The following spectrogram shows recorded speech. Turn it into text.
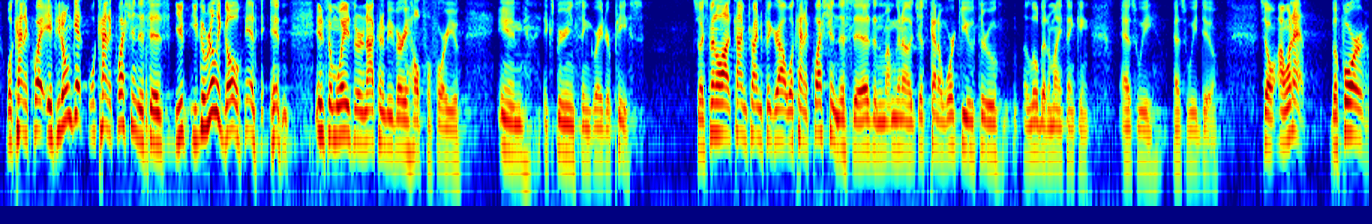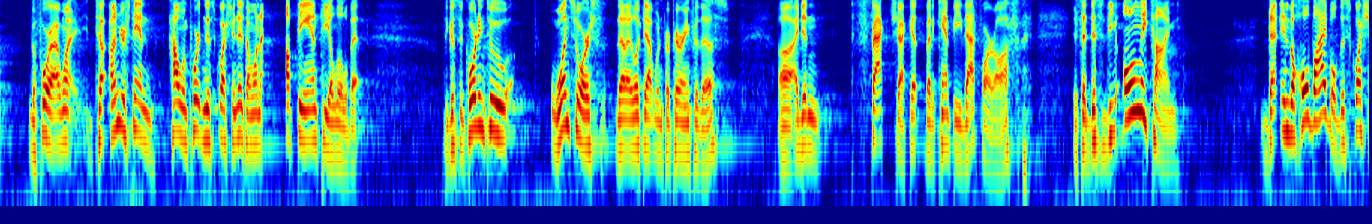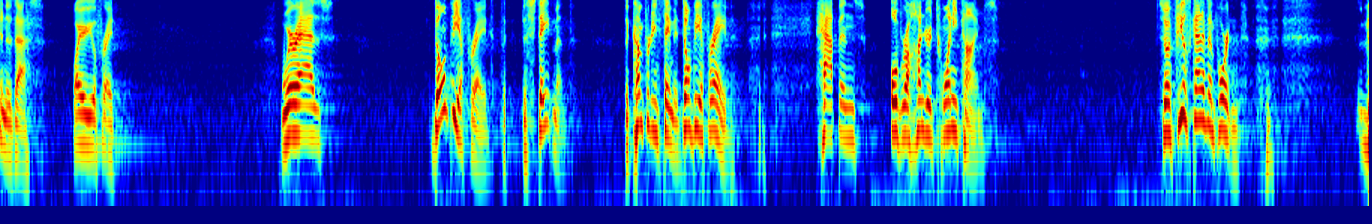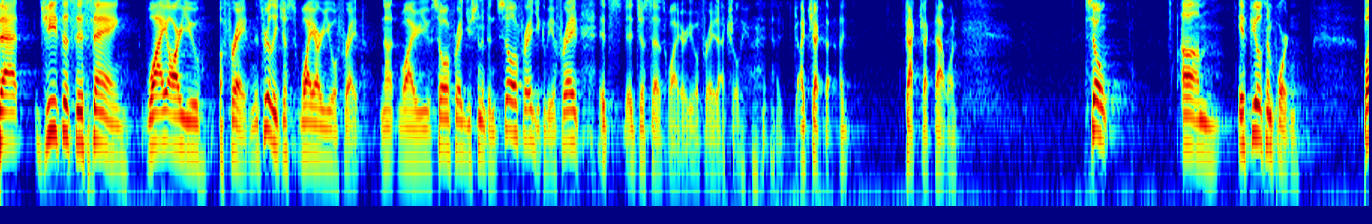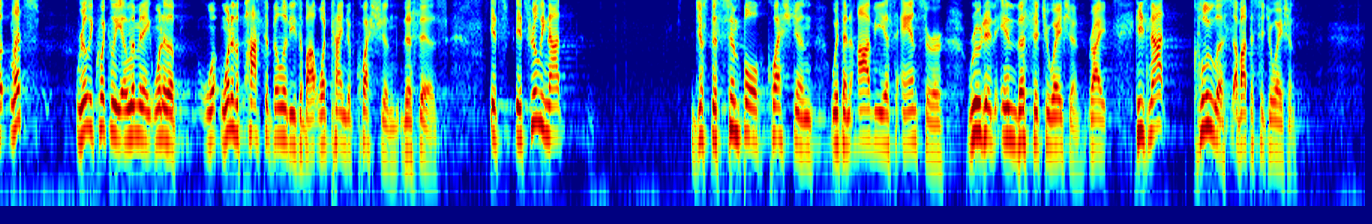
what kind of que- if you don't get what kind of question this is, you, you can really go in, in, in some ways that are not going to be very helpful for you in experiencing greater peace. So I spent a lot of time trying to figure out what kind of question this is, and I'm going to just kind of work you through a little bit of my thinking as we as we do. So I want to before before I want to understand how important this question is, I want to up the ante a little bit. Because according to one source that I looked at when preparing for this, uh, I didn't fact check it, but it can't be that far off. It said this is the only time that in the whole Bible this question is asked Why are you afraid? Whereas, don't be afraid, the, the statement, the comforting statement, don't be afraid, happens over 120 times. So it feels kind of important that Jesus is saying, Why are you afraid? And it's really just, Why are you afraid? Not, Why are you so afraid? You shouldn't have been so afraid. You could be afraid. It's, it just says, Why are you afraid, actually? I checked that, I fact checked that one. So um, it feels important. But let's really quickly eliminate one of the one of the possibilities about what kind of question this is. It's, it's really not just a simple question with an obvious answer rooted in the situation, right? He's not clueless about the situation.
